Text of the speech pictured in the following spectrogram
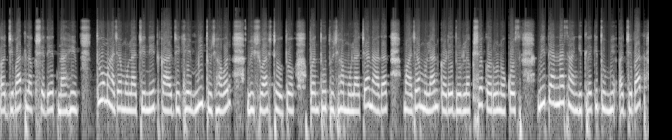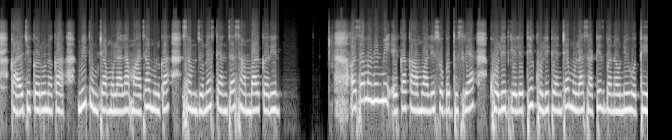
अजिबात लक्ष देत नाही. तू माझ्या मुलाची नीट काळजी घे. मी तुझ्यावर विश्वास ठेवतो पण तू तुझ्या मुलाची मुलाच्या नादात माझ्या मुलांकडे दुर्लक्ष करू नकोस. मी त्यांना सांगितलं की तुम्ही अजिबात काळजी करू नका. मी तुमच्या मुलाला माझा मुलगा समजूनच त्यांचा सांभाळ करीन. असं म्हणून मी एका कामवाली सोबत दुसऱ्या खोलीत गेले. ती खोली त्यांच्या मुलासाठीच बनवली होती.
